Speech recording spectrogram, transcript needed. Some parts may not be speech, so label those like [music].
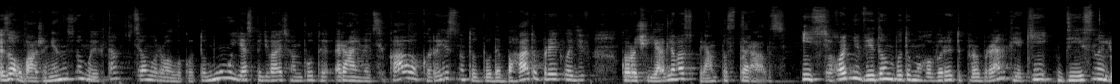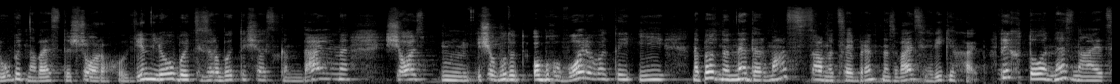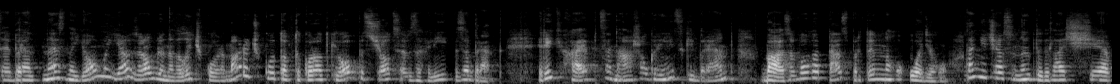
зауваження, назвемо їх так в цьому ролику. Тому я сподіваюся, вам буде реально цікаво, корисно. Тут буде багато прикладів. Коротше, я для вас прям постаралась. І сьогодні відео будемо говорити про бренд, який дійсно любить навести шороху. Він любить зробити щось скандальне, щось, що будуть обговорювати, і напевно не дарма саме цей бренд називається Рікі Хайп. Тих, хто не знає цей бренд, не знайомий, я зроблю невеличку ремарочку, тобто короткий опис, що це взагалі за бренд. Рікі Хайп це наш український бренд базового та спортивного одягу. Останній час у них додала ще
